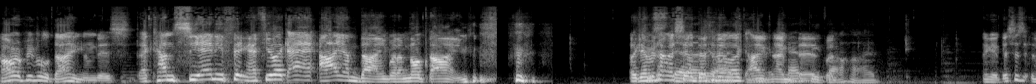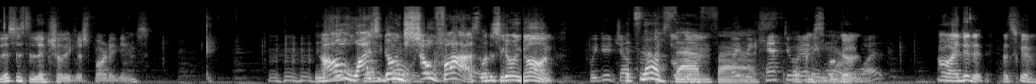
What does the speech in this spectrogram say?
How are people dying on this? I can't see anything. I feel like I I am dying, but I'm not dying. like every time I say a death, I'm like I'm, I'm dead. Be But that hard. okay, this is this is literally just party games. Oh, why is it going so fast? What is going on? if we do jump, It's not Okay. that fast. Wait, we can't do it anymore. What? Oh, I did it. Let's go.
